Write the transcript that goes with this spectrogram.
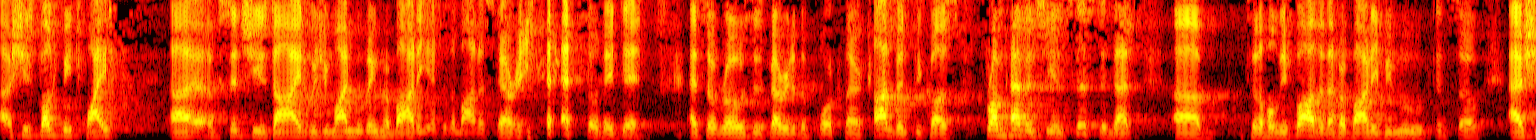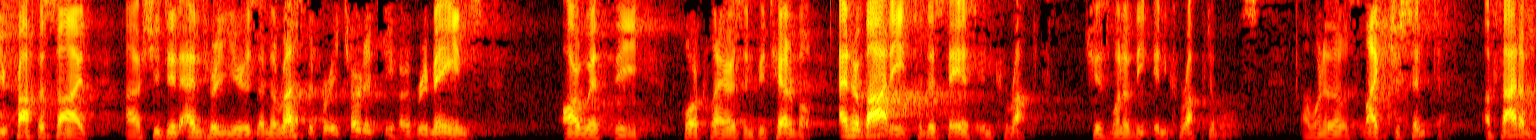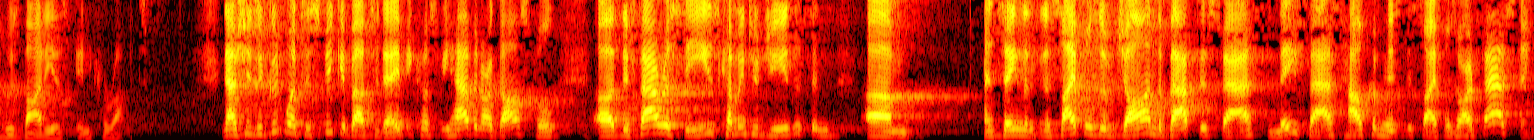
Uh, she's bugged me twice uh, since she's died. Would you mind moving her body into the monastery? so they did. And so Rose is buried in the Poor Clare convent because from heaven she insisted that uh, to the Holy Father that her body be moved. And so as she prophesied, uh, she did end her years, and the rest of her eternity, her remains, are with the Poor Clares in Viterbo. And her body to this day is incorrupt. She is one of the incorruptibles, uh, one of those like Jacinta of Fatima, whose body is incorrupt. Now, she's a good one to speak about today because we have in our gospel uh, the Pharisees coming to Jesus and um, and saying that the disciples of John the Baptist fast and they fast. How come his disciples aren't fasting?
